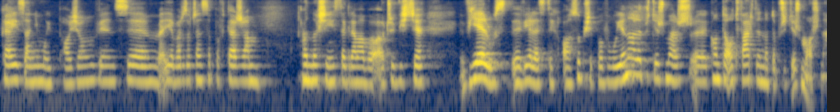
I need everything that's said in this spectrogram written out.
case, ani mój poziom, więc ja bardzo często powtarzam odnośnie Instagrama, bo oczywiście wielu, wiele z tych osób się powołuje, no ale przecież masz e, konto otwarte, no to przecież można.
